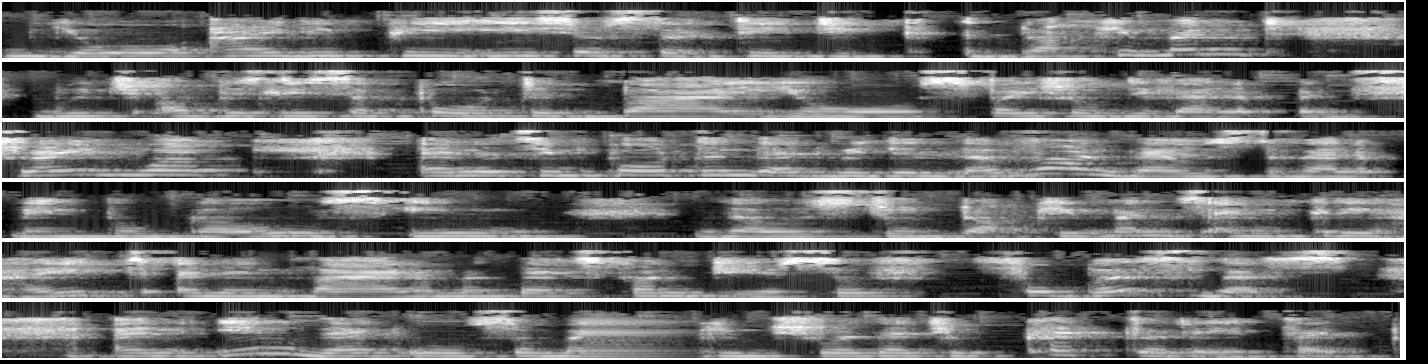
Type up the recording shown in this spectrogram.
your IDP is your strategic document, which obviously supported by your spatial development framework. And it's important that we deliver on those developmental goals in those two documents documents and create an environment that's conducive for business. And in that also making sure that you cut the red tape.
